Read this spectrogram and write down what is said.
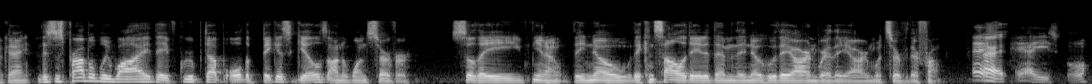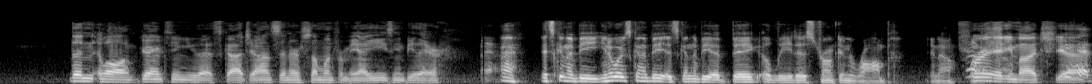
Okay, this is probably why they've grouped up all the biggest guilds onto one server so they you know they know they consolidated them and they know who they are and where they are and what server they're from Hey, All right. yeah, he's cool. Then, well, I'm guaranteeing you that Scott Johnson or someone from AIE is going to be there. eh, it's gonna be you know what it's gonna be it's gonna be a big elitist drunken romp you know Pretty much, yeah.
